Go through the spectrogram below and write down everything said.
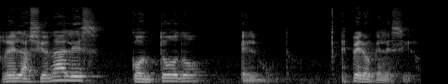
relacionales con todo el mundo. Espero que les sirva.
